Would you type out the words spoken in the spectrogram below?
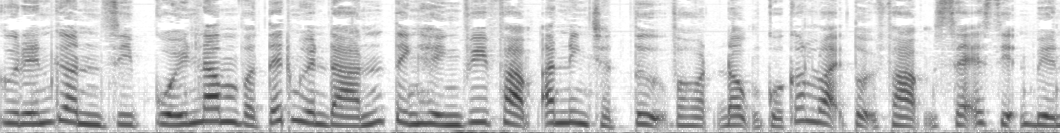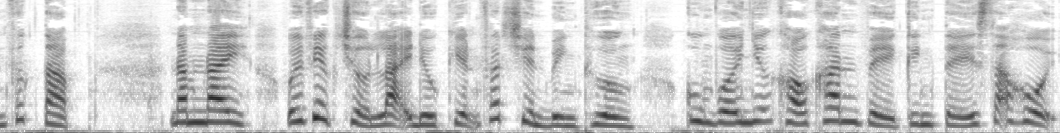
Cứ đến gần dịp cuối năm và Tết Nguyên đán, tình hình vi phạm an ninh trật tự và hoạt động của các loại tội phạm sẽ diễn biến phức tạp. Năm nay, với việc trở lại điều kiện phát triển bình thường, cùng với những khó khăn về kinh tế xã hội,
